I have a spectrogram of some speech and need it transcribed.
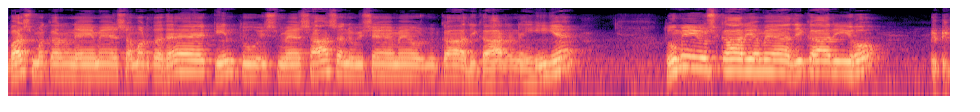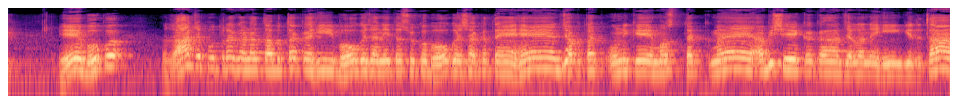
भस्म करने में समर्थ है, किंतु इसमें शासन विषय में उनका अधिकार नहीं है। तुम ही उस कार्य में अधिकारी हो। हे भूप, राजपुत्र गण तब तक ही भोग जनित सुख भोग सकते हैं, जब तक उनके मस्तक में अभिषेक का जल नहीं गिरता।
